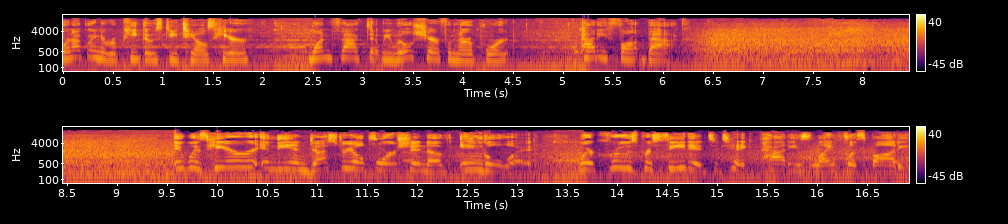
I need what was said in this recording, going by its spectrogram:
We're not going to repeat those details here. One fact that we will share from the report Patty fought back It was here in the industrial portion of Inglewood where Cruz proceeded to take Patty's lifeless body,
